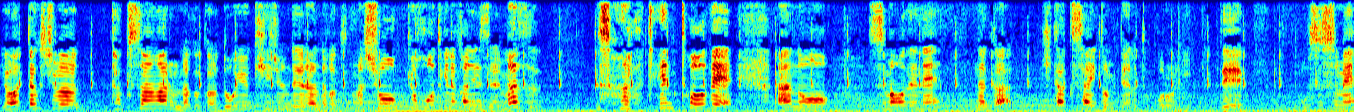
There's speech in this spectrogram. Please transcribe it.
いや私はたくさんある中からどういう基準で選んだかって、まあ、消去法的な感じですよねまず その店頭で、あの、スマホでね、なんか、比較サイトみたいなところに行って、おすすめ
